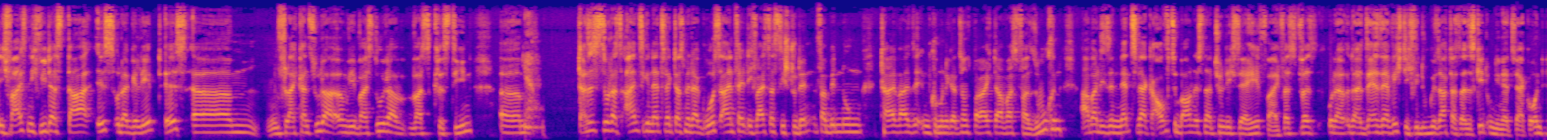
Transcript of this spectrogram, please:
ich weiß nicht, wie das da ist oder gelebt ist. Ähm, vielleicht kannst du da irgendwie, weißt du da was, Christine? Ähm, ja. das ist so das einzige Netzwerk, das mir da groß einfällt. Ich weiß, dass die Studentenverbindungen teilweise im Kommunikationsbereich da was versuchen, aber diese Netzwerke aufzubauen ist natürlich sehr hilfreich. Was, was, oder, oder sehr, sehr wichtig, wie du gesagt hast. Also es geht um die Netzwerke. Und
